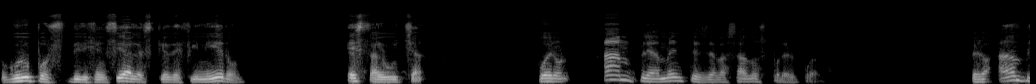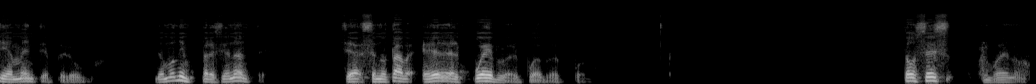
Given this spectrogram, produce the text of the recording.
grupos dirigenciales que definieron esta lucha fueron ampliamente rebasados por el pueblo. Pero ampliamente, pero de modo impresionante. O sea, se notaba, era el pueblo, el pueblo, el pueblo. Entonces, bueno,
